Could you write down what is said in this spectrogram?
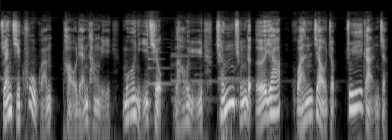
卷起裤管，跑莲塘里摸泥鳅、捞鱼，成群的鹅鸭欢叫着追赶着。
